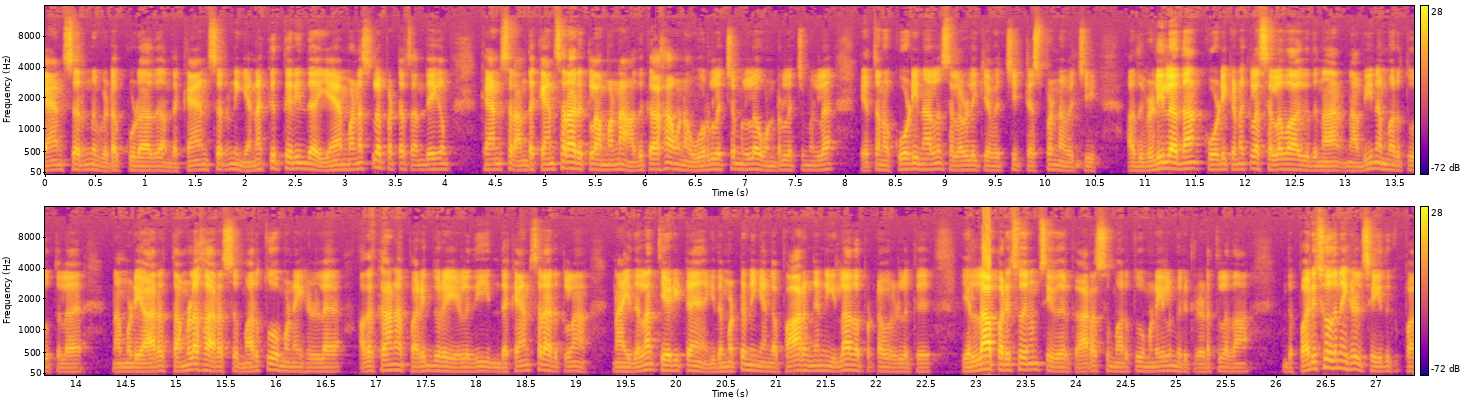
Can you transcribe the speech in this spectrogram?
கேன்சர்னு விடக்கூடாது. அந்த கேன்சர்னு எனக்கு தெரிந்த என் மனசில் பட்ட சந்தேகம் கேன்சர் அந்த கேன்சராக இருக்கலாமண்ணா அதுக்காக அவனை ஒரு லட்சம் இல்லை ஒன்றரை லட்சம் இல்லை எத்தனை கோடினாலும் செலவழிக்க வச்சு டெஸ்ட் பண்ண வச்சு அது வெளியில் தான் கோடிக்கணக்கில் செலவாகுதுன்னா நவீன மருத்துவத்தில் நம்முடைய அர தமிழக அரசு மருத்துவமனைகளில் அதற்கான பரிந்துரை எழுதி இந்த கேன்சராக இருக்கலாம் நான் இதெல்லாம் தேடிட்டேன் இதை மட்டும் நீங்கள் அங்கே பாருங்கன்னு இல்லாதப்பட்டவர்களுக்கு எல்லா பரிசோதனையும் செய்வதற்கு அரசு மருத்துவமனையிலும் இருக்கிற இடத்துல தான் இந்த பரிசோதனைகள் செய்து பா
